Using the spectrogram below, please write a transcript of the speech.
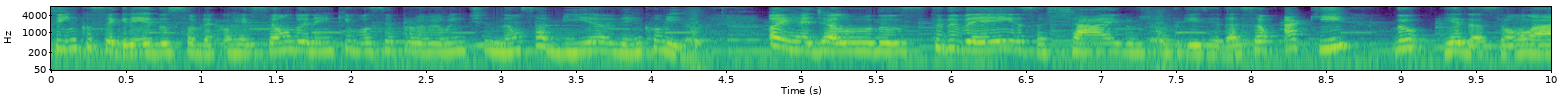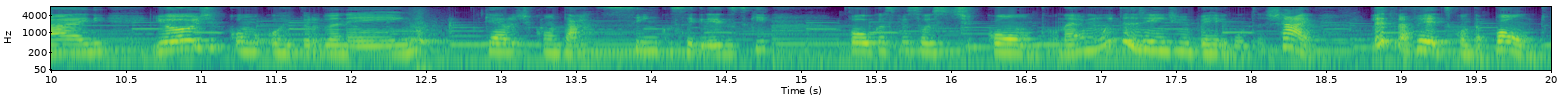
5 segredos sobre a correção do Enem que você provavelmente não sabia. Vem comigo. Oi, Rede Alunos, tudo bem? Eu sou Chay, professor de Português e Redação, aqui do Redação Online. E hoje, como corretora do Enem, quero te contar 5 segredos que poucas pessoas te contam, né? Muita gente me pergunta, Chay, letra V desconta ponto?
